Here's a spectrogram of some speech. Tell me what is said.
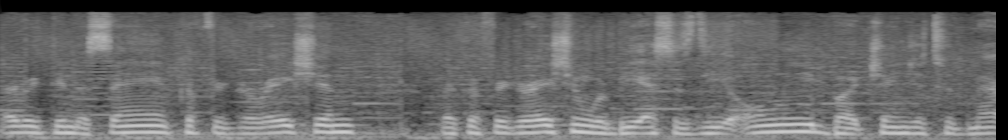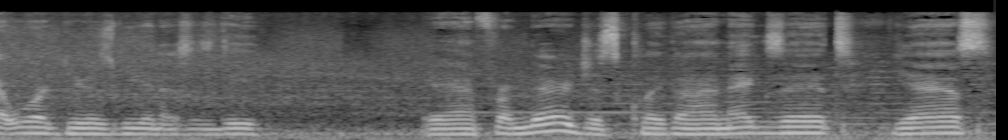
everything the same. Configuration the configuration would be SSD only but change it to network USB and SSD and from there just click on exit. Yes.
